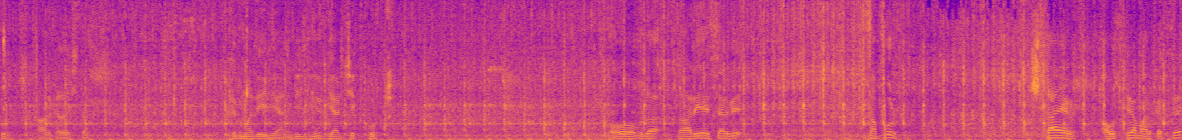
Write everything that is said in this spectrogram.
kurt arkadaşlar. Kırma değil yani. Bildiğiniz gerçek kurt. Oo bu da tarihi eser bir sapur. Steyr Avusturya markası.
